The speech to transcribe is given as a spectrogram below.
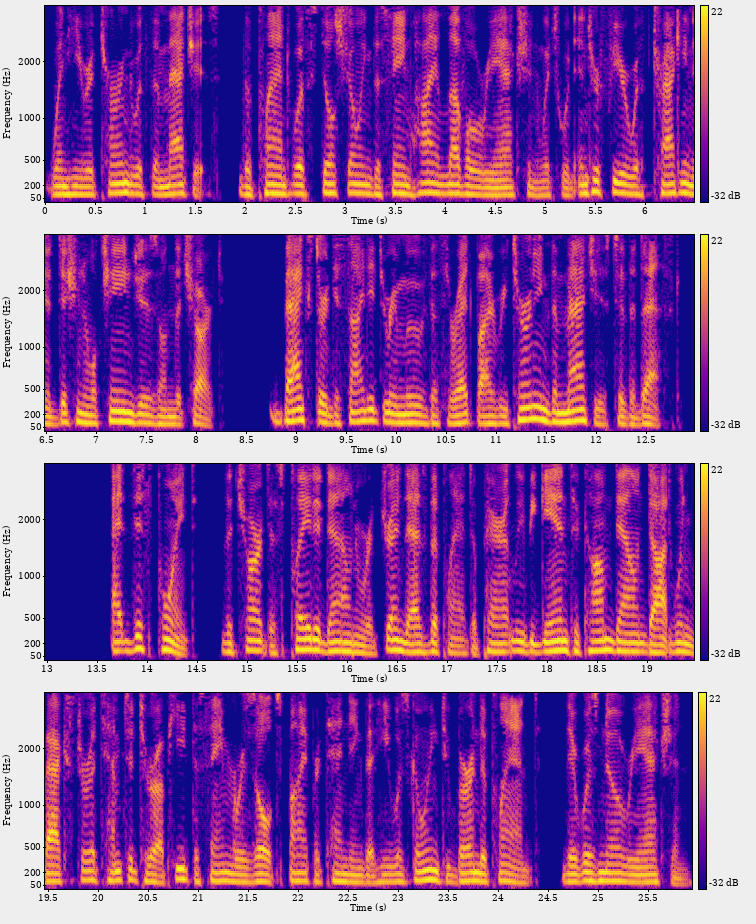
When he returned with the matches, the plant was still showing the same high-level reaction which would interfere with tracking additional changes on the chart. Backster decided to remove the threat by returning the matches to the desk. At this point, the chart displayed a downward trend as the plant apparently began to calm down. When Backster attempted to repeat the same results by pretending that he was going to burn the plant, there was no reaction.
